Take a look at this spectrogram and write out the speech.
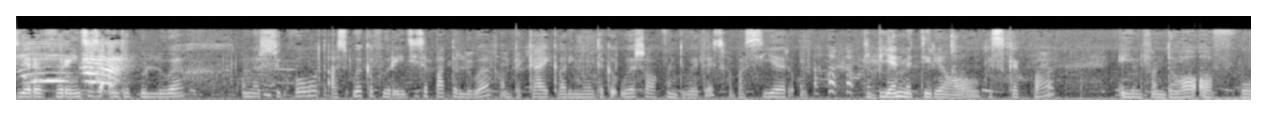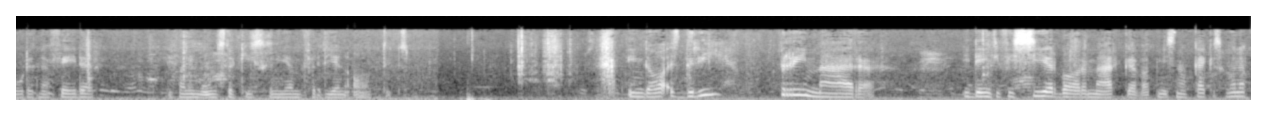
deur 'n forensiese antropoloog ondersoek word as ook 'n forensiese patoloog om te kyk wat die moontlike oorsaak van dood is gebaseer op die beenmateriaal beskikbaar en van daar af word dit nou verder van die monstertjies geneem vir DNA toets. En daar is 3 primêre identifiseerbare merke wat mense nou kyk is gewoonlik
